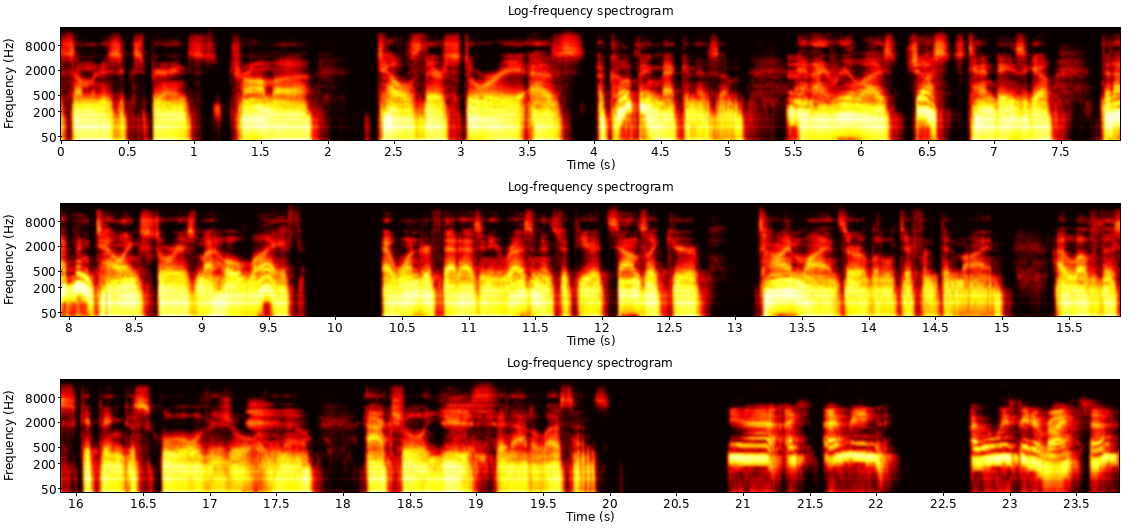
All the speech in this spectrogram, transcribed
someone who's experienced trauma tells their story as a coping mechanism. Mm. And I realized just 10 days ago that I've been telling stories my whole life. I wonder if that has any resonance with you. It sounds like your timelines are a little different than mine. I love the skipping to school visual, you know, actual youth and adolescence. Yeah, I I mean, I've always been a writer.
